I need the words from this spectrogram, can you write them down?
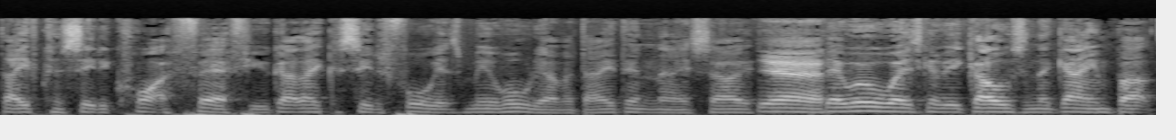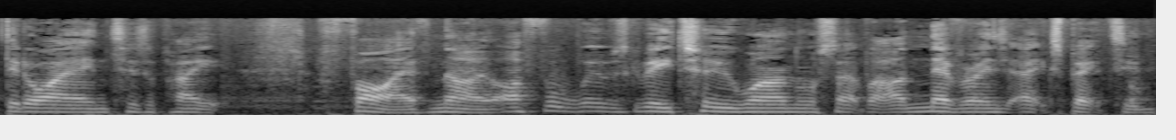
they've conceded quite a fair few. go- They conceded four against Millwall the other day, didn't they? So Yeah. there were always going to be goals in the game. But did I anticipate five? No, I thought it was going to be two one or something, but I never expected.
